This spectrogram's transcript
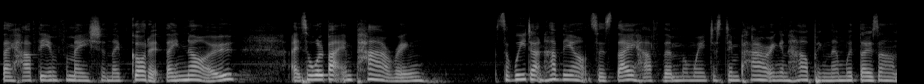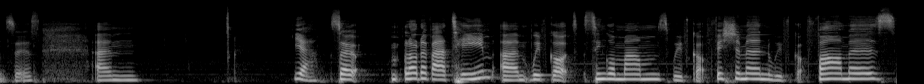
they have the information they've got it they know. It's all about empowering so we don't have the answers, they have them, and we're just empowering and helping them with those answers. Um, yeah, so a lot of our team, um, we've got single mums, we've got fishermen, we've got farmers,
